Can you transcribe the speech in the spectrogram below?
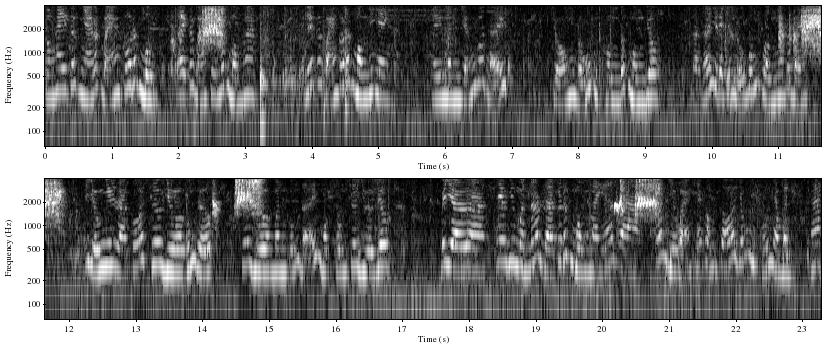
Còn hay các nhà các bạn có đất mùng. Đây, các bạn xem đất mùng ha. Nếu các bạn có đất mùng như vậy, thì mình vẫn có thể trộn đủ một thùng đất mùng vô. Là thế như đây chỉnh đủ bốn phần nha các bạn. Ví dụ như là có sơ dừa cũng được dừa mình cũng để một thùng sơ dừa vô. Bây giờ à, theo như mình á, là cái đất mùng này á, là có nhiều bạn sẽ không có giống như của nhà mình, ha.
